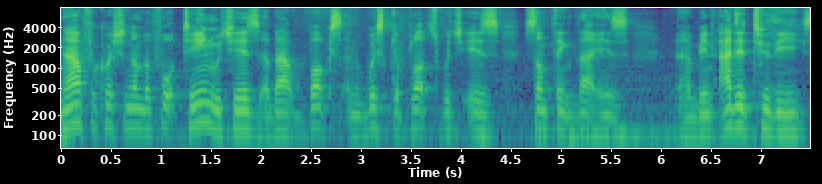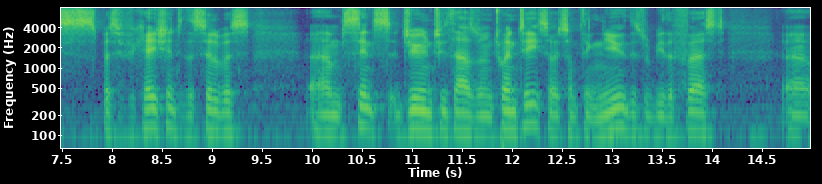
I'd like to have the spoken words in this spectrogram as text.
Now for question number 14, which is about box and whisker plots, which is something that is uh, been added to the specification, to the syllabus, um, since June 2020. So it's something new. This would be the first, uh,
